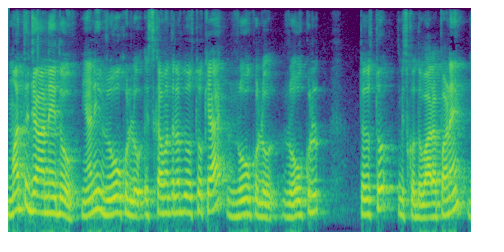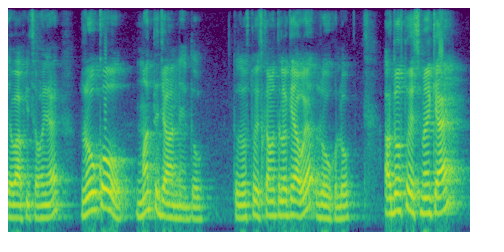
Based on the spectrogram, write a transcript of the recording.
मत जाने दो। यानी रोक लो। इसका मतलब दोस्तों क्या है? रोक लो। रोक लो। तो दोस्तों, इसको दोबारा पढ़ें, जब आपकी समझ आए। रोको, मत जाने दो। तो दोस्तों, इसका मतलब क्या हुआ? रोक लो। अब दोस्तों, इसमें क्या है?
